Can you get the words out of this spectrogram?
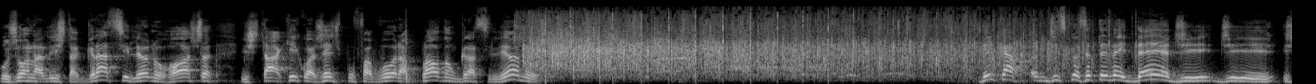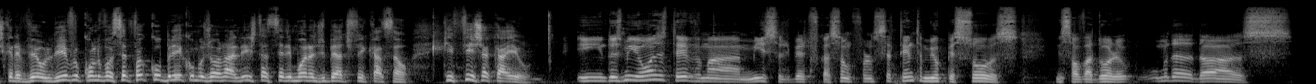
o jornalista Graciliano Rocha, está aqui com a gente. Por favor, aplaudam Graciliano. Vem cá, disse que você teve a ideia de, de escrever o livro quando você foi cobrir como jornalista a cerimônia de beatificação. Que ficha caiu? Em 2011 teve uma missa de beatificação, foram 70 mil pessoas em Salvador. Das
